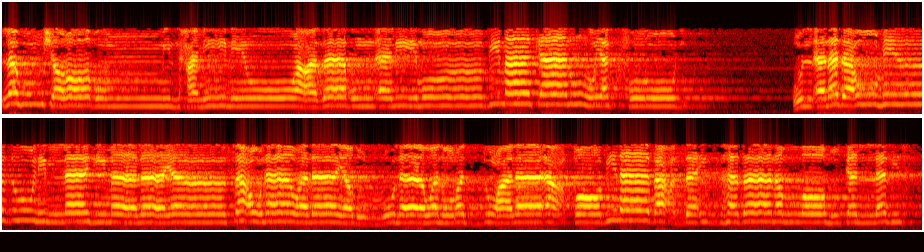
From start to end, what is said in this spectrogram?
لهم شراب من حميم وعذاب أليم بما كانوا يكفرون. قل أندعو من دون الله ما لا ينفعنا ولا يضرنا ونرد على أعقابنا بعد إذ هدانا الله كالذي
